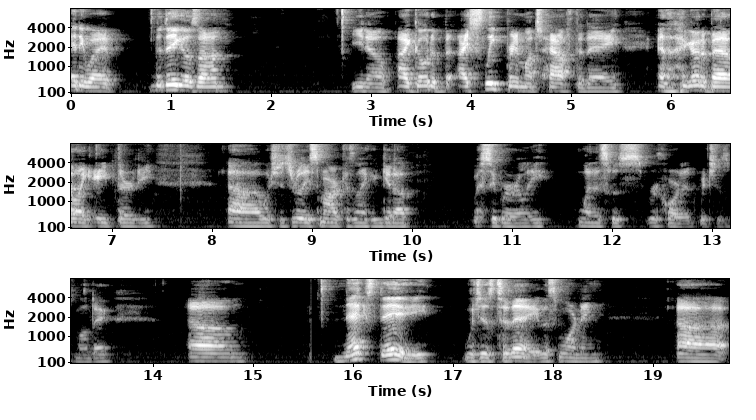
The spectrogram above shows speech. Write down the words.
Anyway, the day goes on you know, I go to bed, I sleep pretty much half the day, and then I go to bed at like eight thirty, uh, which is really smart because I can get up super early when this was recorded, which is Monday. Um, next day, which is today, this morning. Uh,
